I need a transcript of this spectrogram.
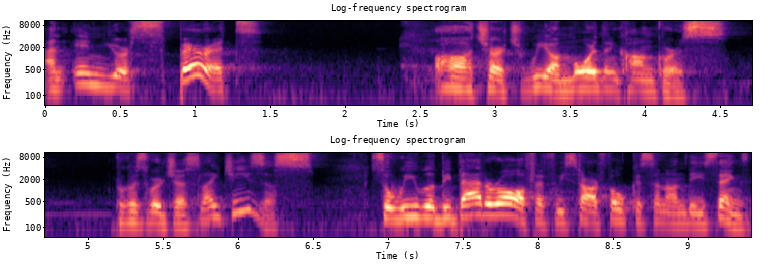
And in your spirit, oh, church, we are more than conquerors because we're just like Jesus. So we will be better off if we start focusing on these things.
